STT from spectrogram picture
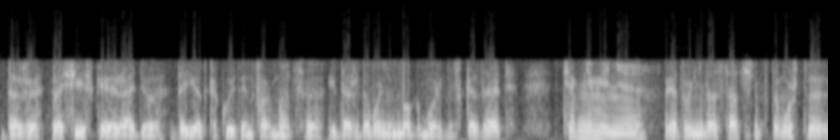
даже российское радио дает какую-то информацию, и даже довольно много можно сказать. Тем не менее, этого недостаточно, потому что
